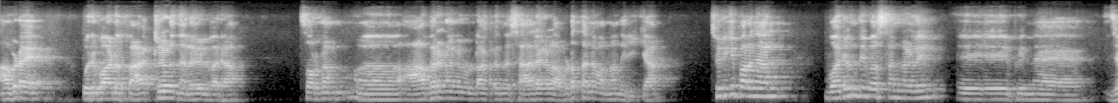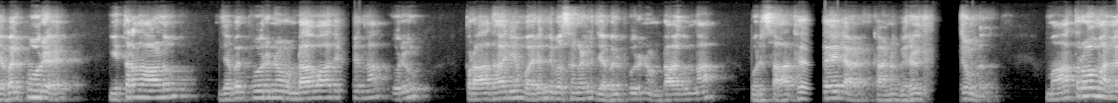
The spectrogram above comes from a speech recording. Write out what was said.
അവിടെ ഒരുപാട് ഫാക്ടറികൾ നിലവിൽ വരാം. സ്വർണം ആഭരണങ്ങൾ ഉണ്ടാക്കുന്ന ശാലകൾ അവിടെ തന്നെ വന്നെന്നിരിക്കാം. ചുരുക്കി പറഞ്ഞാൽ വരും ദിവസങ്ങളിൽ പിന്നെ ജബൽപൂര് ഇത്ര നാളും ജബൽപൂരിന് ഉണ്ടാവാതിരുന്ന ഒരു പ്രാധാന്യം വരും ദിവസങ്ങളിൽ ജബൽപൂരിന് ഉണ്ടാകുന്ന ഒരു സാധ്യതയിലാണ് വിരൽ ചൂണ്ടത് മാത്രവുമല്ല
